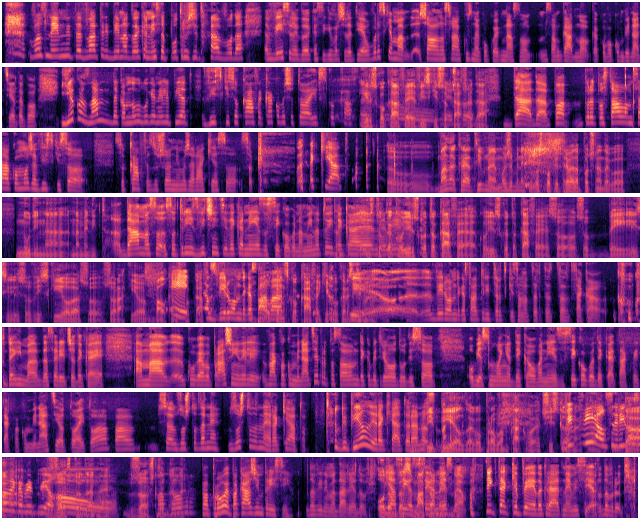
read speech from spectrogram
последните два-три дена додека не се потроши таа вода, весели додека си ги вршеле тие обврски, ама шала на страна кој знае колку е гнасно, мислам гадно како во комбинација да го. Иако знам дека многу луѓе нели пијат виски со кафе, како беше тоа ирско кафе? Ирско кафе е виски со Нешто- кафе, да. Да, да, па претпоставувам се ако може виски со со кафе, зашто не може ракија со со ракијато. Мада креативно е, може би некој во Скопје треба да почне да го нуди на на менито. Да, ама со со три извичници дека не е за секого на менето и дека е Да, Исто нели, како ирското кафе, ако ирското кафе е со со Бейлис или со виски, ова со со ракија, ова балканско Е, кафе. јас верувам дека става Балканско кафе ќе го крстиме. Е, Верувам дека става три цртки само црта, така колку да има да се рече дека е. Ама е, кога е во прашање нели ваква комбинација, претпоставувам дека би требало да оди со објаснување дека ова не е за секого, дека е таква и таква комбинација од тоа и тоа, па се зошто да не? Зошто да не ракијато? би пиел ли ракијато рано? Би пиел да го пробам какво е, чисто. Би пиел, сериозно дека би пиел? Зошто да не? Зошто Па да не? добро. Па пробај, па кажи импреси. Да видиме дали е добро. Одам Јас да сега за сега сматам не смеам. Тик-так ќе пее до крајот на емисијата. Добро утро.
